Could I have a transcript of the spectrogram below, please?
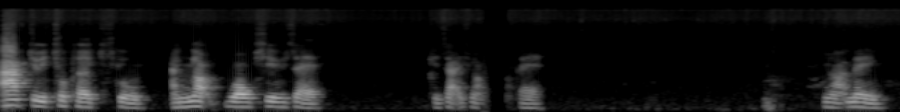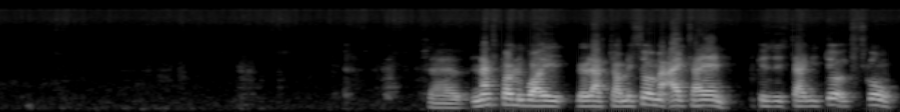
after he took her to school and not while she was there. Because that is not fair. You know what I mean? So, and that's probably why the last time I saw him at 8 a.m. because he's taking his daughter to school.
